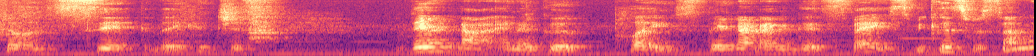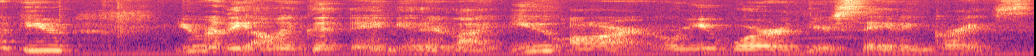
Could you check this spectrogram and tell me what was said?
feeling sick, they could just, they're not in a good place, they're not in a good space. Because for some of you, you are the only good thing in their life. You are, or you were, their saving grace.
